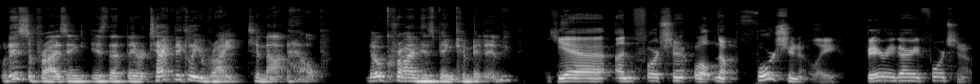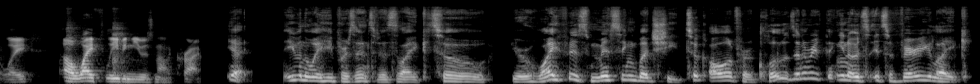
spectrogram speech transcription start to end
What is surprising is that they are technically right to not help. No crime has been committed. Yeah, unfortunate. Well, no, fortunately, very, very fortunately, a wife leaving you is not a crime. Yeah, even the way he presents it's like, so your wife is missing, but she took all of her clothes and everything. You know, it's it's a very like,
